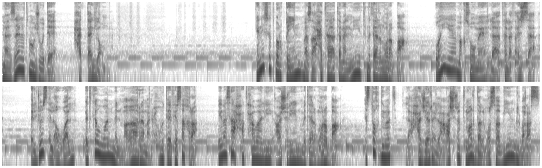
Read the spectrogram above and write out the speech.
ما زالت موجودة حتى اليوم. كنيسة برقين مساحتها 800 متر مربع وهي مقسومة لثلاث أجزاء. الجزء الأول بتكون من مغارة منحوتة في صخرة بمساحة حوالي 20 متر مربع. استخدمت لحجر العشرة مرضى المصابين بالبرص.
